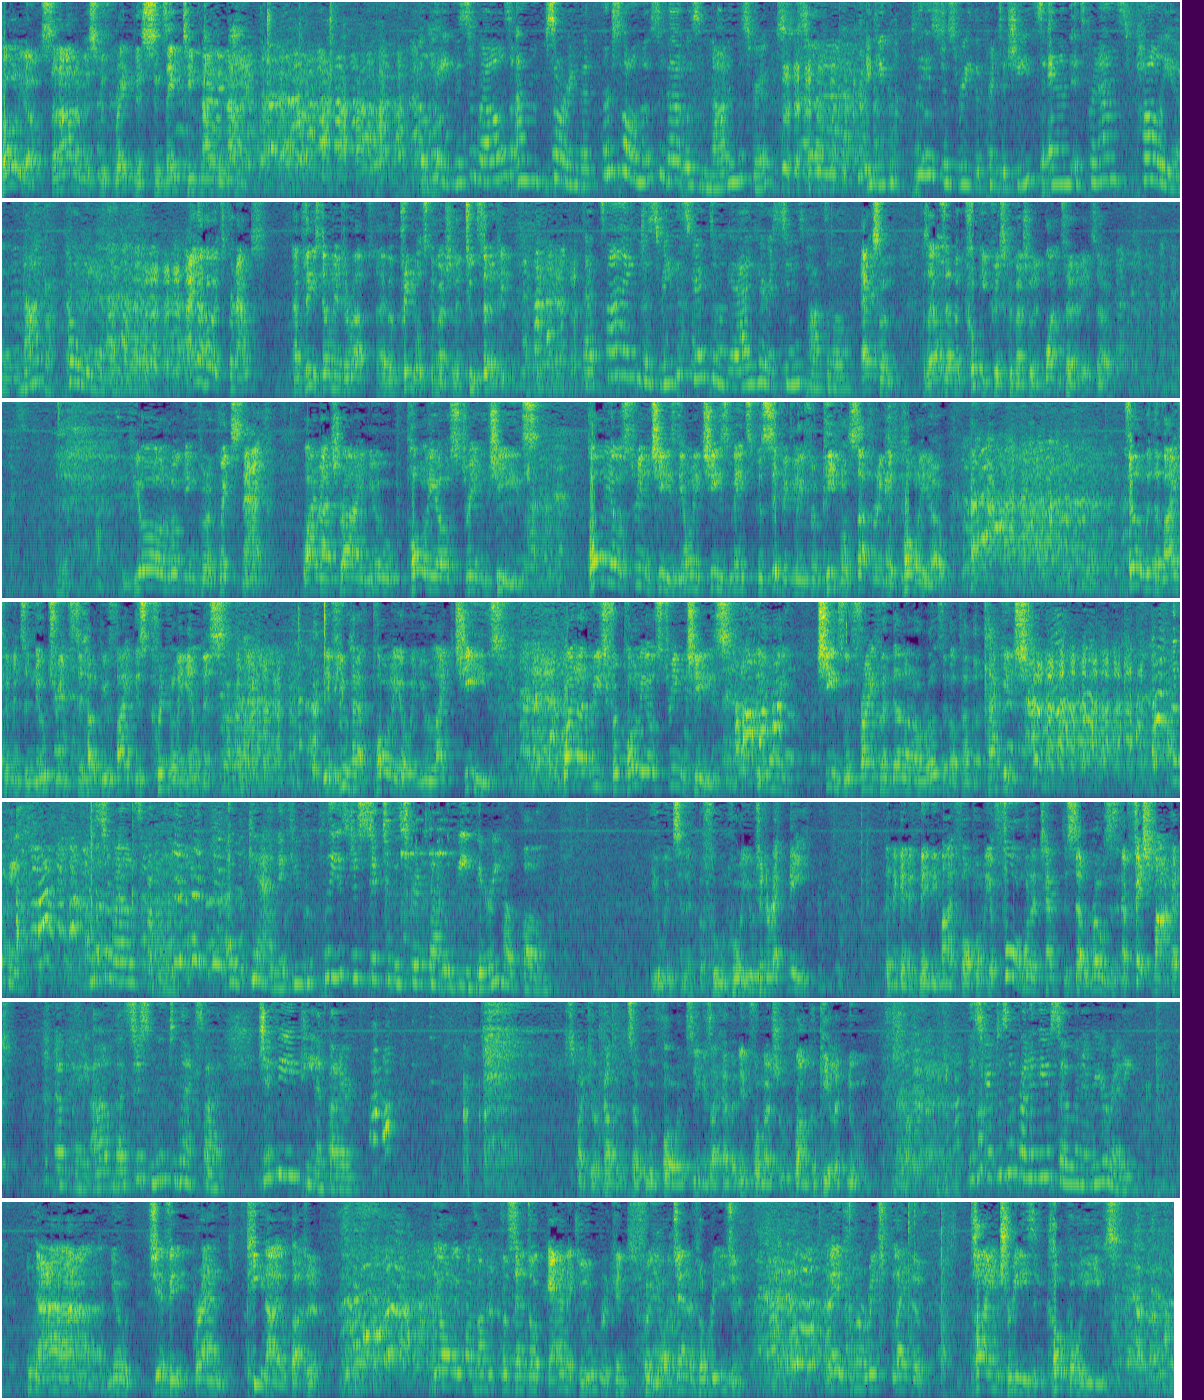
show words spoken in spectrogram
Polio, synonymous with greatness since 1899. Okay, Mr. Welles, I'm sorry, but first of all, most of that was not in the script. So if you could please just read the printed sheets, and it's pronounced Polly-O, not polio. I know how it's pronounced. Now please don't interrupt. I have a Pringles commercial at 2.30. That's fine. Just read the script and we'll get out of here as soon as possible. Excellent, because I also have a Cookie Crisp commercial at 1.30, so... If you're looking for a quick snack, why not try new polio string cheese? Polio string cheese, the only cheese made specifically for people suffering with polio. Filled with the vitamins and nutrients to help you fight this crippling illness. If you have polio and you like cheese, why not reach for polio string cheese? The only cheese with Franklin Delano Roosevelt on the package. Okay, Mr. Welles, again, if you could please just stick to the script, that would be very helpful. You insolent buffoon, who are you to direct me? Then again, it may be my fault. Only a fool would attempt to sell roses in a fish market. Okay, um, let's just move to the next spot. Jiffy peanut butter. Despite your confidence, I will move forward, seeing as I have an infomercial with Ron Popeil at noon. The script is in front of you, so whenever you're ready. Nah, new Jiffy brand penile butter. The only 100% organic lubricant for your genital region. Made from a rich blend of pine trees and cocoa leaves.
